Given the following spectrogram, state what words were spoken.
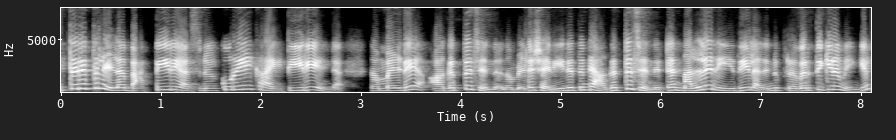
ഇത്തരത്തിലുള്ള ബാക്ടീരിയാസിന് കുറെ ക്രൈറ്റീരിയ ഉണ്ട്. നമ്മളുടെ അകത്ത് ചെന്ന് നമ്മളുടെ ശരീരത്തിന്റെ അകത്ത് ചെന്നിട്ട് നല്ല രീതിയിൽ അതിന് പ്രവർത്തിക്കണമെങ്കിൽ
